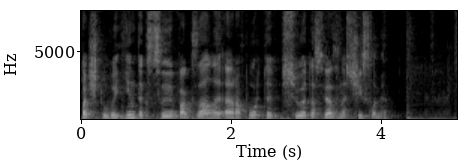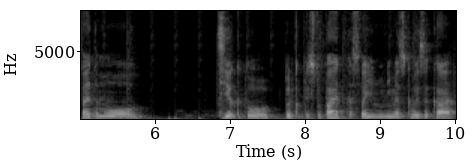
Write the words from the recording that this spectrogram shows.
почтовые индексы, вокзалы, аэропорты. Все это связано с числами. Поэтому те, кто только приступает к освоению немецкого языка,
